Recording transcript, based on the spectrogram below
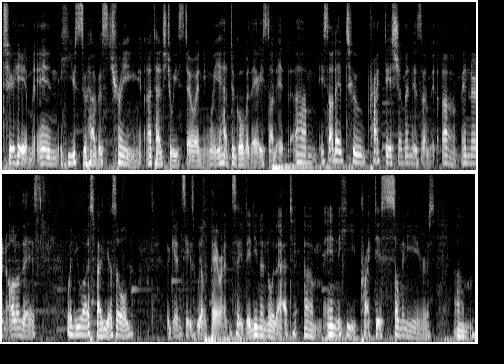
to him, and he used to have a string attached to his toe. And when he had to go over there, he started um, he started to practice shamanism um, and learn all of this when he was five years old against his will parents. They didn't know that, um, and he practiced so many years um,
